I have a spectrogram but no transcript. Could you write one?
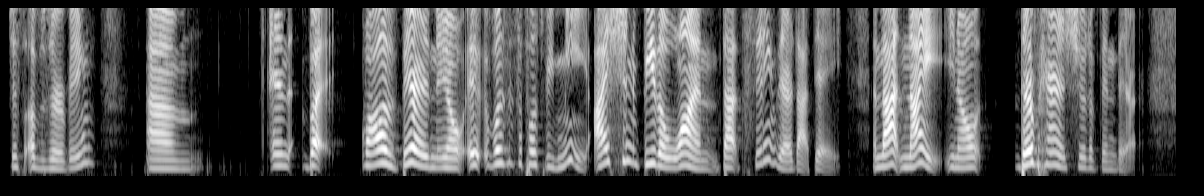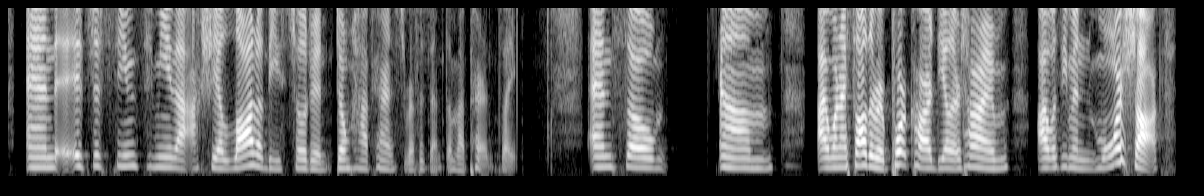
just observing. Um, and but while I was there, and you know, it wasn't supposed to be me. I shouldn't be the one that's sitting there that day. And that night, you know, their parents should have been there. And it just seems to me that actually a lot of these children don't have parents to represent them at parents' night. And so, um, I, when I saw the report card the other time, I was even more shocked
